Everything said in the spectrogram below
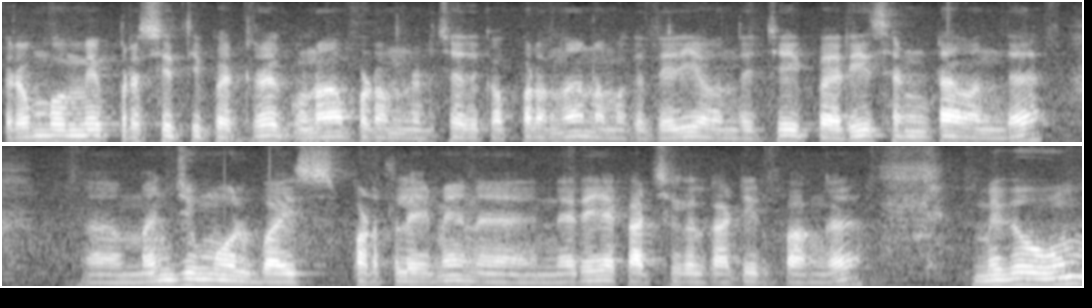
ரொம்பவுமே பிரசித்தி பெற்ற குணா படம் நடித்ததுக்கப்புறம் தான் நமக்கு தெரிய வந்துச்சு. இப்போ ரீசண்டாக வந்த மஞ்சுமோல் பாய்ஸ் படத்துலையுமே நெ- நிறைய காட்சிகள் காட்டியிருப்பாங்க. மிகவும்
